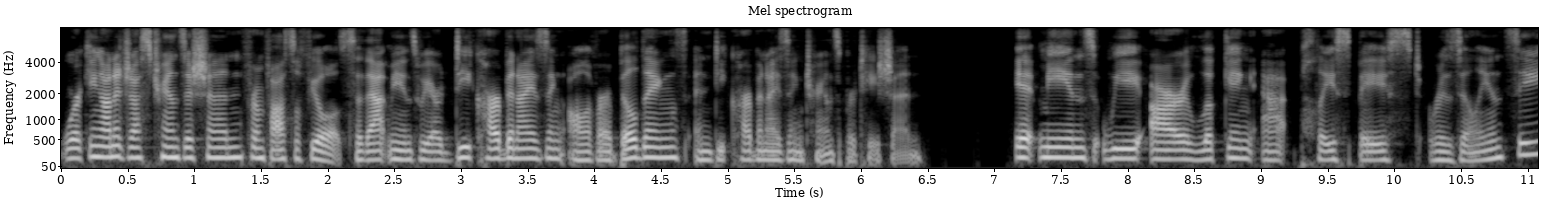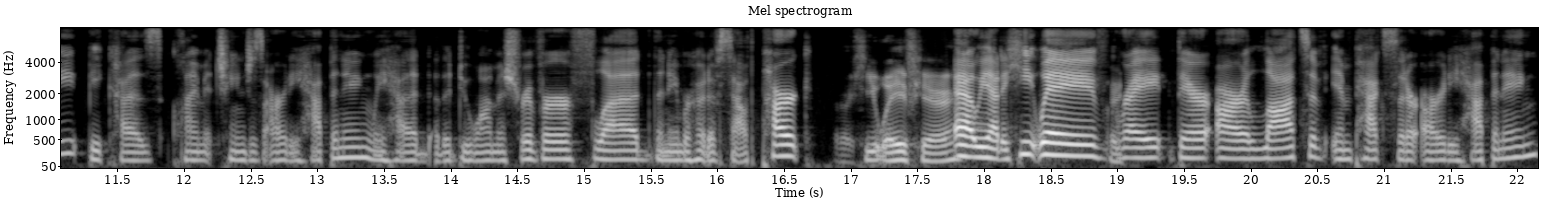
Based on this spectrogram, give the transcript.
working on a just transition from fossil fuels. So that means we are decarbonizing all of our buildings and decarbonizing transportation. It means we are looking at place based resiliency because climate change is already happening. We had the Duwamish River flood, the neighborhood of South Park. A heat wave here. Uh, we had a heat wave, right? There are lots of impacts that are already happening.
